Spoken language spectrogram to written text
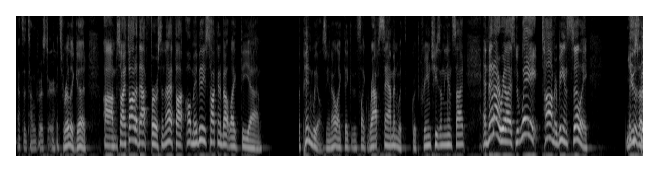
That's a tongue twister. It's really good. Um, so I thought of that first, and then I thought, oh, maybe he's talking about like the uh, the pinwheels, you know, like they, it's like wrapped salmon with with cream cheese on the inside. And then I realized, wait, Tom, you're being silly. This you is a- this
